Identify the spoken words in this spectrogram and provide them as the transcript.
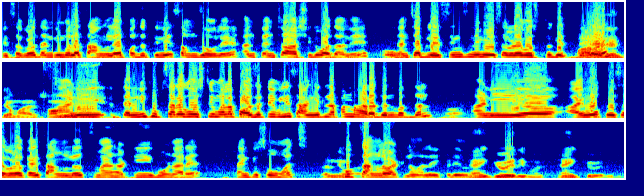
हे सगळं त्यांनी मला चांगल्या पद्धतीने समजवलंय आणि त्यांच्या आशीर्वादाने. त्यांच्या ब्लेसिंगने मी हे सगळ्या वस्तू स्वामी. आणि त्यांनी खूप साऱ्या गोष्टी मला पॉझिटिव्हली सांगितल्या पण महाराजांबद्दल. आणि आय होप हे सगळं काही चांगलंच माझ्यासाठी होणार आहे. थँक्यू सो मच खूप चांगलं वाटलं मला इकडे thank you very much thank you very much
